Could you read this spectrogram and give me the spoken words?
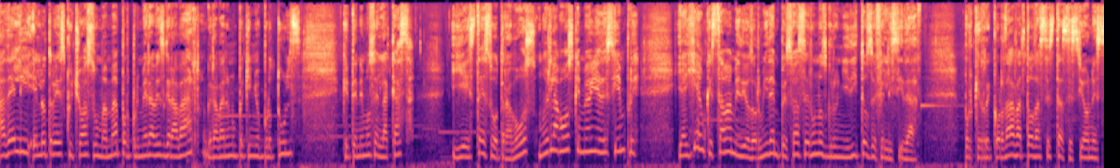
Adeli el otro día escuchó a su mamá por primera vez grabar, grabar en un pequeño Pro Tools que tenemos en la casa. Y esta es otra voz, no es la voz que me oye de siempre. Y allí, aunque estaba medio dormida, empezó a hacer unos gruñiditos de felicidad, porque recordaba todas estas sesiones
